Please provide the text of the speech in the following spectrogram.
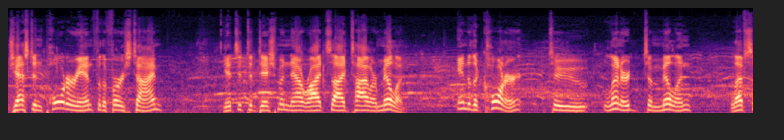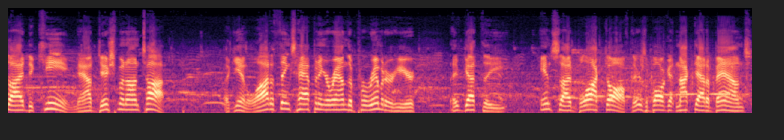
Justin Porter in for the first time. Gets it to Dishman. Now right side Tyler Millen. Into the corner to Lenard to Millen. Left side to King. Now Dishman on top. Again, a lot of things happening around the perimeter here. They've got the inside blocked off. There's a ball got knocked out of bounds.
